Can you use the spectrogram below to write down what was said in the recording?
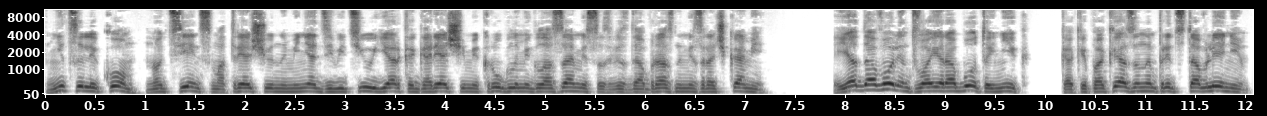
Не целиком, но тень, смотрящую на меня девятью ярко горящими круглыми глазами со звездообразными зрачками. «Я доволен твоей работой, Ник, как и показанным представлением.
